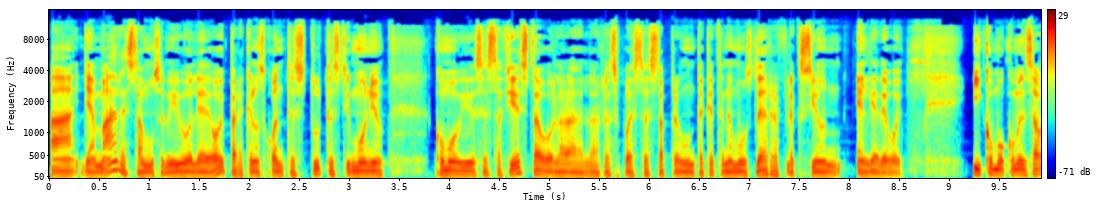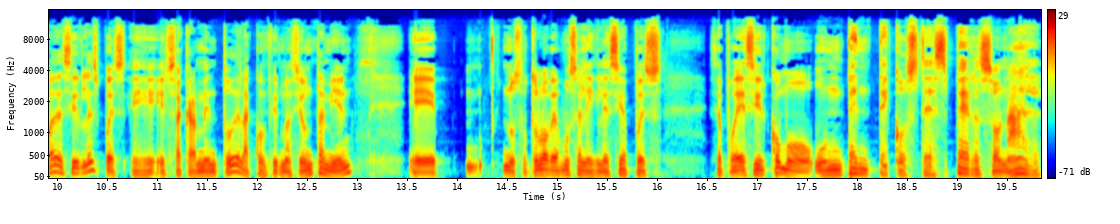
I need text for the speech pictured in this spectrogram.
a llamar. Estamos en vivo el día de hoy para que nos cuentes tu testimonio, cómo vives esta fiesta o la, la respuesta a esta pregunta que tenemos de reflexión el día de hoy. Y como comenzaba a decirles, pues eh, el sacramento de la confirmación también, eh, nosotros lo vemos en la iglesia, pues se puede decir como un pentecostés personal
